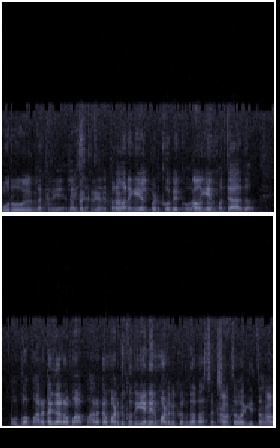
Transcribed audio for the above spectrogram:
ಮೂರು ಪ್ರಕ್ರಿಯೆ ಪರವಾನಗಿ ಎಲ್ಲಿ ಪಡ್ಕೋಬೇಕು ಏನು ಮತ್ತೆ ಅದು ಒಬ್ಬ ಮಾರಾಟಗಾರ ಮಾರಾಟ ಮಾಡಬೇಕು ಅಂದ್ರೆ ಏನೇನ್ ಮಾಡಬೇಕು ಅನ್ನೋದನ್ನ ಸಂಕ್ಷಿಪ್ತವಾಗಿ ತಾವು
